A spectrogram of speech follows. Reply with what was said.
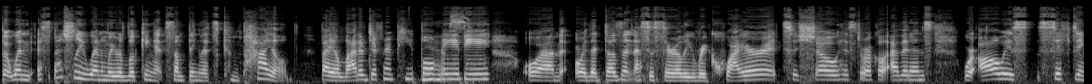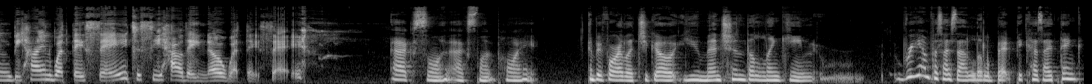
But when, especially when we're looking at something that's compiled by a lot of different people, yes. maybe, or um, or that doesn't necessarily require it to show historical evidence, we're always sifting behind what they say to see how they know what they say. Excellent, excellent point. And before I let you go, you mentioned the linking. Reemphasize that a little bit because I think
